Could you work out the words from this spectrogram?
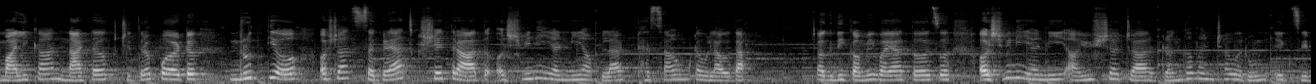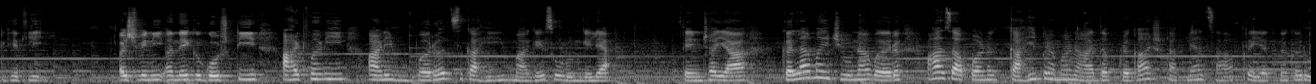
मालिका नाटक चित्रपट नृत्य अशा सगळ्याच क्षेत्रात अश्विनी यांनी आपला ठसा उमटवला होता. अगदी कमी वयातच अश्विनी यांनी आयुष्याच्या रंगमंचावरून एक्झिट घेतली. अश्विनी अनेक गोष्टी आठवणी आणि बरंच काही मागे सोडून गेल्या. त्यांच्या या कलामय जीवनावर आज आपण काही प्रमाणात प्रकाश टाकण्याचा प्रयत्न करू.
